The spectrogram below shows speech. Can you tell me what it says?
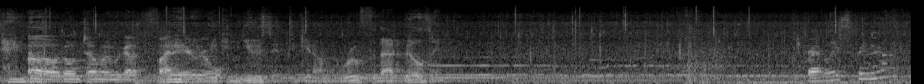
Tengu. Oh, don't tell me we gotta fight Maybe Ariel. we can use it to get on the roof of that building. Friendly spirit? Whoa!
